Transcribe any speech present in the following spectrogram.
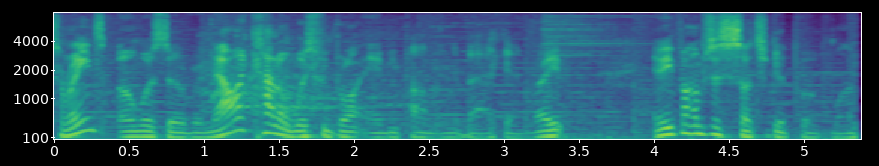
Terrain's almost over. Now I kind of wish we brought Ambipom in the back end, right? Ambipom's just such a good Pokemon.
